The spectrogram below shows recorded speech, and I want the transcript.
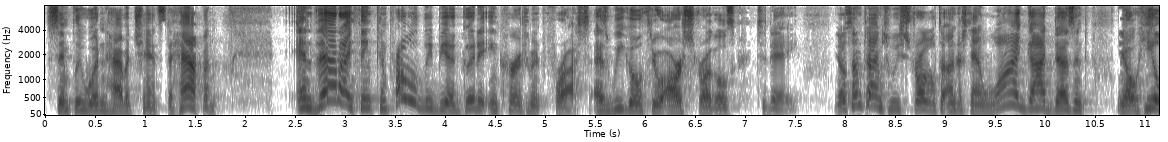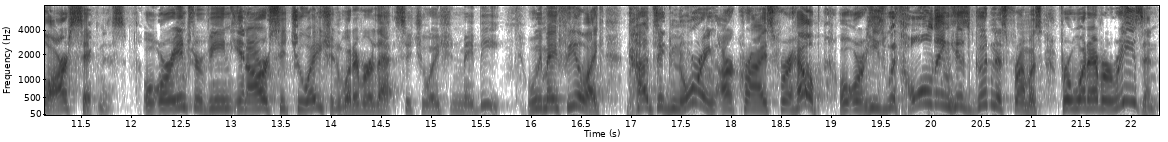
simply wouldn't have a chance to happen. And that, I think, can probably be a good encouragement for us as we go through our struggles today. You know, sometimes we struggle to understand why God doesn't, you know, heal our sickness or, or, intervene in our situation, whatever that situation may be. We may feel like God's ignoring our cries for help or, or he's withholding his goodness from us for whatever reason.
